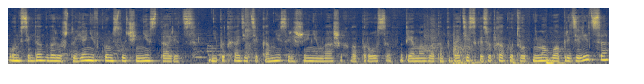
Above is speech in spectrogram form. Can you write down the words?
Он всегда говорил, что я ни в коем случае не старец. Не подходите ко мне с решением ваших вопросов. Вот я могла там подойти и сказать, вот как вот, вот не могу определиться,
